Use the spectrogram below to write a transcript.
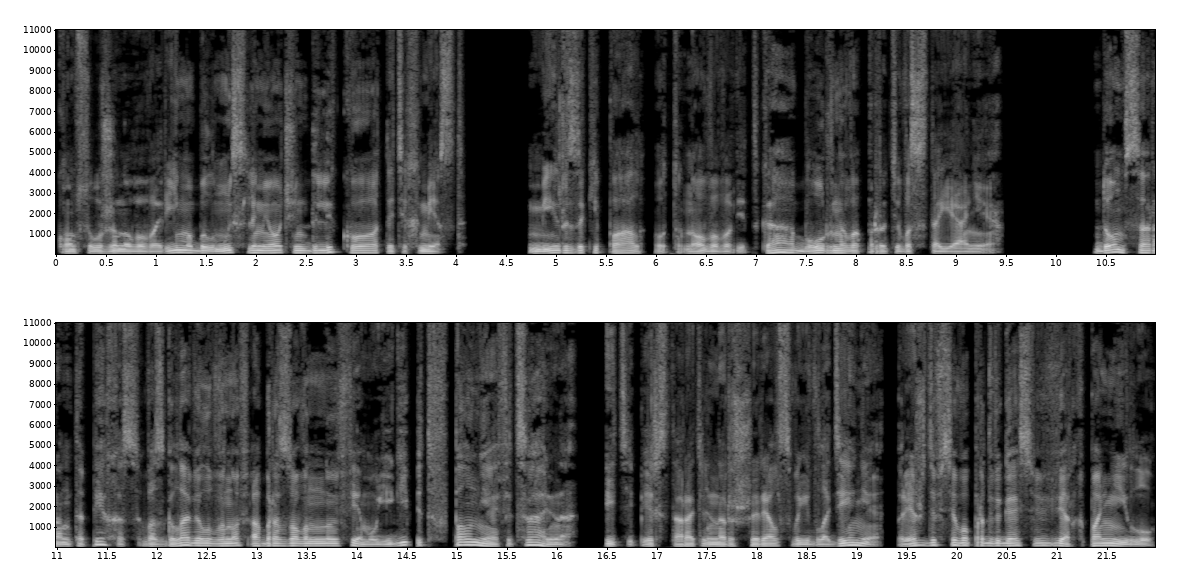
Консул же Нового Рима был мыслями очень далеко от этих мест. Мир закипал от нового витка бурного противостояния. Дом Сарантопехас возглавил вновь образованную Фему Египет вполне официально и теперь старательно расширял свои владения, прежде всего продвигаясь вверх по Нилу,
